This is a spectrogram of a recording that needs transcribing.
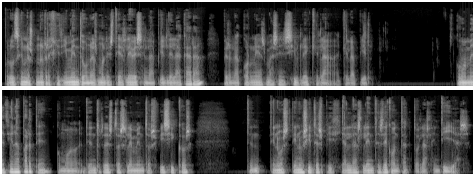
producirnos un enrejecimiento unas molestias leves en la piel de la cara, pero la córnea es más sensible que la, que la piel. Como mención aparte, como dentro de estos elementos físicos, tenemos, tiene un sitio especial las lentes de contacto, las lentillas.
